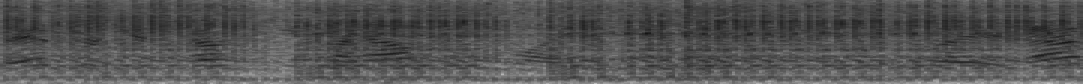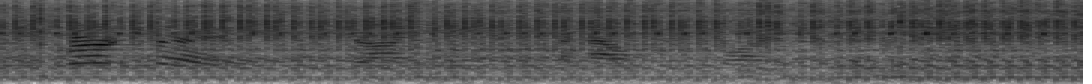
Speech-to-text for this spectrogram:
Bedford, Kentucky in the house display. Say happy birthday, Diane in the house display.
